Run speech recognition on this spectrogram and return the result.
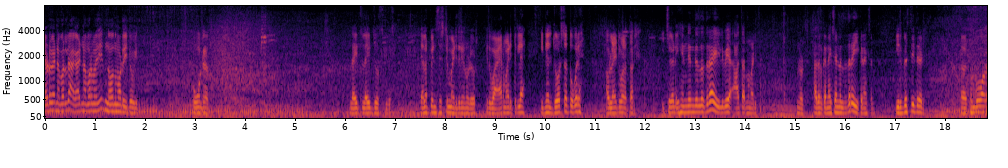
ಎರಡು ಗಾಡಿ ನಂಬರ್ ಆ ಗಾಡಿ ನಂಬರ್ ಮೇಲೆ ನೋಂದು ಮಾಡಿದ್ದು ಹೋಗಿ. ಹೋಗ್ರಿ ಅದು ಲೈಟ್ ಲೈಟ್ ಜೋಡಿಸ್ತಿದ್ರಿ. ಎಲ್ಲ ಪಿನ್ ಸಿಸ್ಟಮ್ ಮಾಡಿದ್ರಿ ನೋಡಿ ಅವ್ರು ಇದು ವಯರ್ ಮಾಡಿದ್ರಲ್ಲ ಇದನ್ನೆಲ್ಲ ಜೋಡಿಸ್ತಾ ತಗೋರಿ, ಅವು ಲೈಟ್ ಬರ್ತಾವ್ರಿ ಈಚೆ ಕಡೆ ಹಿಂದಿಂದ ಇಲ್ಲದ್ರೆ ಇಲ್ಲಿ ಬಿ ಆ ಥರ ಮಾಡಿದ್ರಿ ನೋಡ್ರಿ, ಅದ್ರ ಕನೆಕ್ಷನ್ ಇಲ್ದಿದ್ರೆ ಈ ಕನೆಕ್ಷನ್ ಇದು ಬಿಸ್ತಿದ್ರೆ ಅಲ್ಲಿ ತುಂಬುವಾಗ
